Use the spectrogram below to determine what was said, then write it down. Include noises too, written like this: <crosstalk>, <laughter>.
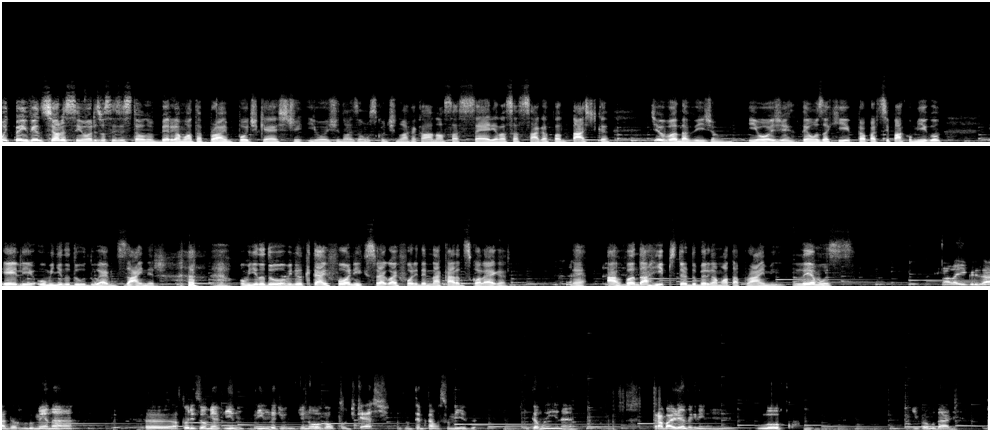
Muito bem-vindos, senhoras e senhores. Vocês estão no Bergamota Prime Podcast e hoje nós vamos continuar com aquela nossa série, a nossa saga fantástica de WandaVision. E hoje temos aqui para participar comigo ele, o menino do, do web designer, <laughs> o menino do o menino que tem iPhone, que esfrega o iPhone dele na cara dos colegas, né? A Wanda hipster do Bergamota Prime, Lemos. Fala aí, gurizada. Lumena uh, autorizou minha vinda de, de novo ao podcast. Faz um tempo que tava sumido. E tamo aí, né? Trabalhando que nem um louco. E vamos dar. -lhe.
